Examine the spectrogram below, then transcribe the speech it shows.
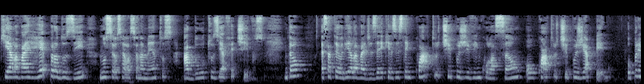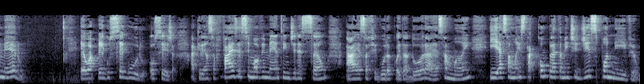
que ela vai reproduzir nos seus relacionamentos adultos e afetivos. Então, essa teoria ela vai dizer que existem quatro tipos de vinculação ou quatro tipos de apego. O primeiro é o apego seguro, ou seja, a criança faz esse movimento em direção a essa figura cuidadora, a essa mãe, e essa mãe está completamente disponível.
